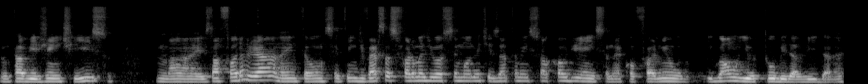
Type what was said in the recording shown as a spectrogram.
não está vigente isso, mas lá fora já, né? Então, você tem diversas formas de você monetizar também só com a audiência, né? Conforme um igual um YouTube da vida, né?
